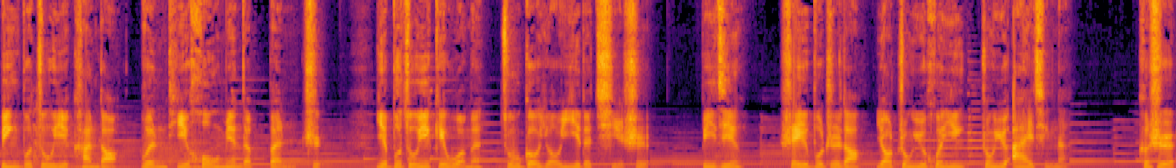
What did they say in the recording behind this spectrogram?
并不足以看到问题后面的本质，也不足以给我们足够有益的启示。毕竟，谁不知道要忠于婚姻、忠于爱情呢？可是，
